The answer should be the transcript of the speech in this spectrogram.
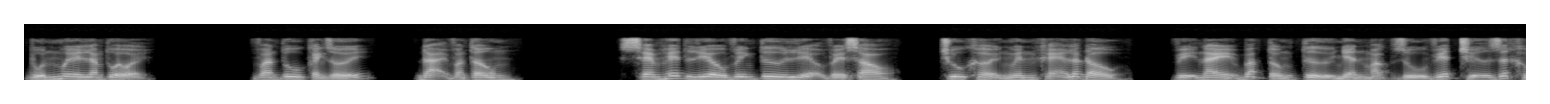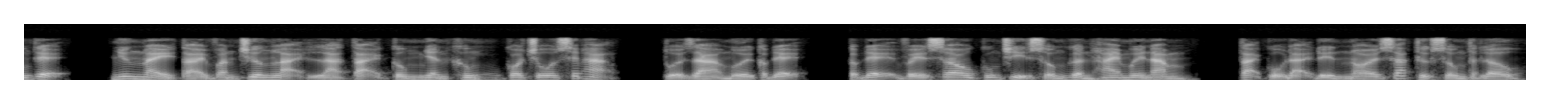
bốn mươi lăm tuổi. Văn tu cảnh giới, đại văn tông xem hết liêu vinh tư liệu về sau, chu khởi nguyên khẽ lắc đầu, vị này bắc tống tử nhân mặc dù viết chữ rất không tệ, nhưng này tài văn chương lại là tại công nhân không có chỗ xếp hạng, tuổi già mới cấp đệ cấp đệ về sau cũng chỉ sống gần hai mươi năm, tại cổ đại đến nói xác thực sống thật lâu,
